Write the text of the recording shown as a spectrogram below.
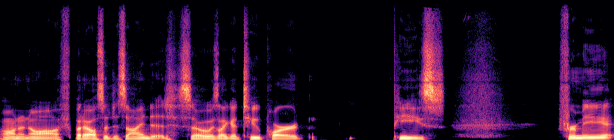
on and off, but I also designed it. So it was like a two part piece. For me, th-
